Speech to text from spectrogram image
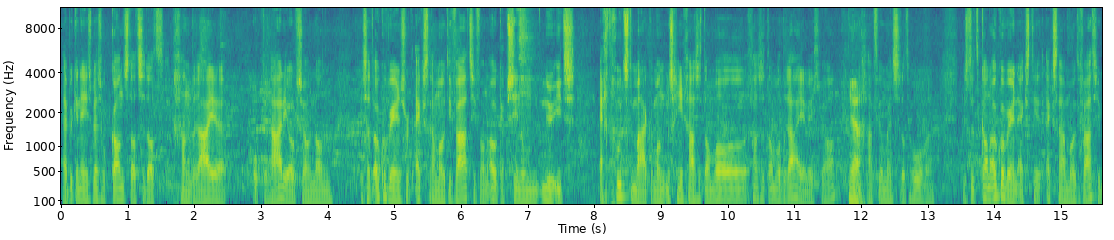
heb ik ineens best wel kans dat ze dat gaan draaien op de radio of zo. En dan is dat ook wel weer een soort extra motivatie van oh, ik heb zin om nu iets echt goeds te maken. Want misschien gaan ze het dan wel, gaan ze het dan wel draaien, weet je wel. Ja. Dan gaan veel mensen dat horen. Dus dat kan ook wel weer een extra, extra motivatie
